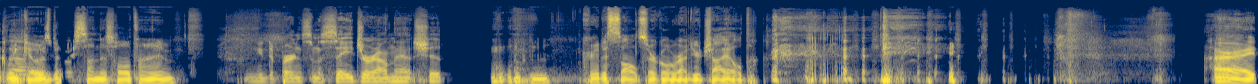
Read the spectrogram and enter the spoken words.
Glinko has been my son this whole time. You need to burn some sage around that shit. Mhm. Create a salt circle around your child. All right.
